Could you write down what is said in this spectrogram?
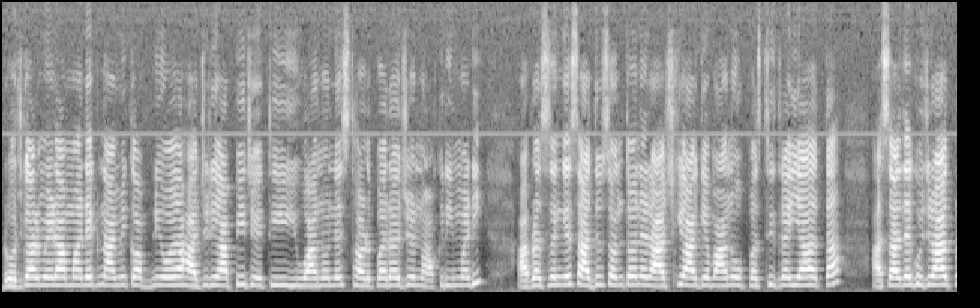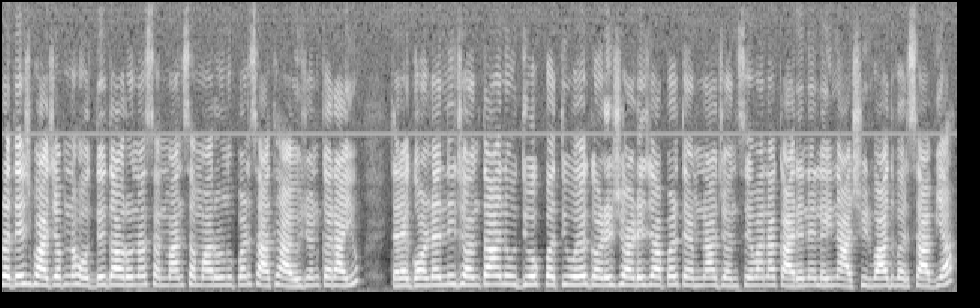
રોજગાર મેળામાં અનેક નામી કંપનીઓએ હાજરી આપી, જેથી યુવાનોને સ્થળ પર જ નોકરી મળી. આ પ્રસંગે સાધુ સંતો અને રાજકીય આગેવાનો ઉપસ્થિત રહ્યા હતા. આ સાથે ગુજરાત પ્રદેશ ભાજપના હોદ્દેદારોના સન્માન સમારોહનું પણ સાથે આયોજન કરાયું. ત્યારે ગોંડલની જનતા અને ઉદ્યોગપતિઓએ ગણેશ જાડેજા પર તેમના જનસેવાના કાર્યને લઈને આશીર્વાદ વરસાવ્યા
